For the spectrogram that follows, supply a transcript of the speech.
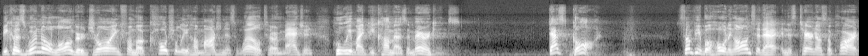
Because we're no longer drawing from a culturally homogenous well to imagine who we might become as Americans. That's gone. Some people are holding on to that and it's tearing us apart.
